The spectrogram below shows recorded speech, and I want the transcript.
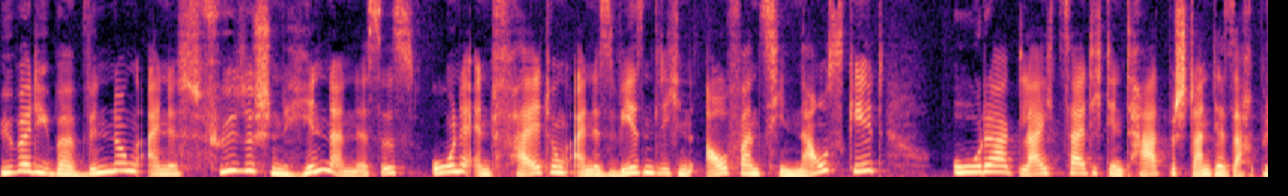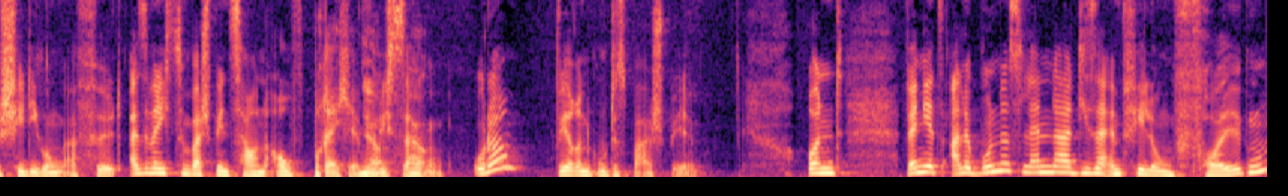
über die Überwindung eines physischen Hindernisses ohne Entfaltung eines wesentlichen Aufwands hinausgeht oder gleichzeitig den Tatbestand der Sachbeschädigung erfüllt. Also wenn ich zum Beispiel einen Zaun aufbreche, würde ja, ich sagen. Ja. Oder? Wäre ein gutes Beispiel. Und wenn jetzt alle Bundesländer dieser Empfehlung folgen,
